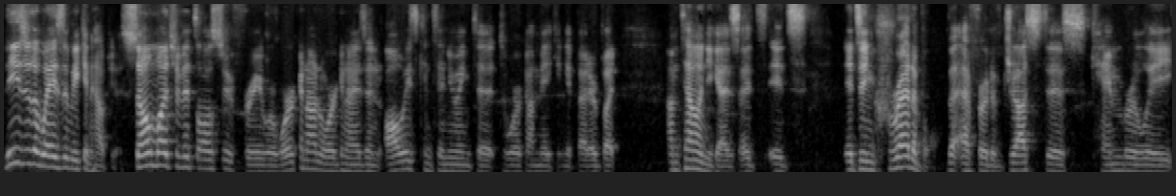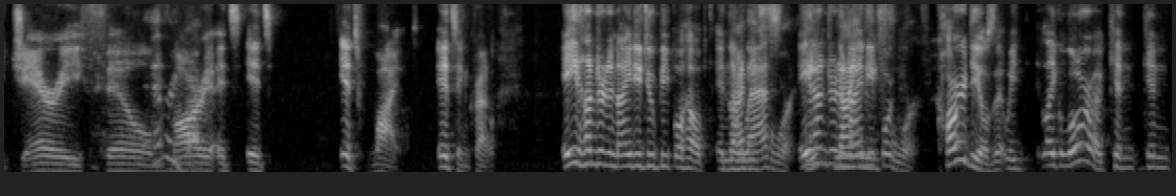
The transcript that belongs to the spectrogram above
These are the ways that we can help you. So much of it's also free. We're working on organizing, always continuing to, to work on making it better. But I'm telling you guys, it's it's it's incredible the effort of Justice, Kimberly, Jerry, Phil, Everybody. Mario. It's it's it's wild. It's incredible. 892 people helped in the last 94. 894 894. car deals that we like Laura can can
